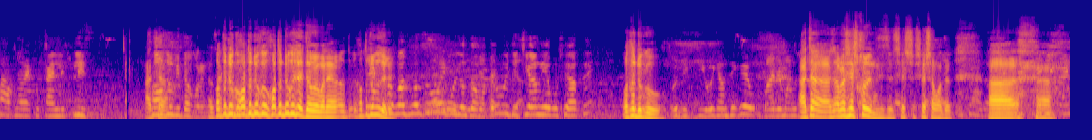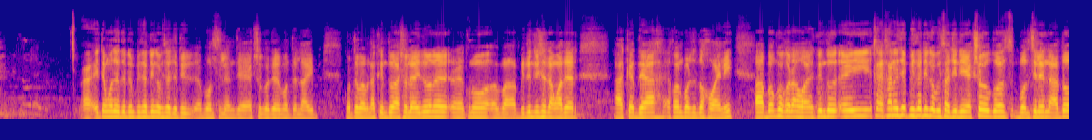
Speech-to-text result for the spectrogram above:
না আপনারা একটু কাইন্ডলি প্লিজ আচ্ছা সহযোগিতা করেন। কতটুকু কতটুকু কতটুকু যেতে হবে? মানে কতটুকু গেলে? একশো গজ বলতে ওই পর্যন্ত আমাদের ওই যে চেয়ার নিয়ে বসে আছে। কতটুকু? ওই দিক দিয়ে ওইখান থেকে বাইরে মানুষ আচ্ছা আমরা শেষ করে দিচ্ছি। শেষ শেষ আমাদের। আহ, আহ, আহ, এটার মধ্যে প্রিসাইডিং অফিসার যেটি বলছিলেন যে একশো গজের মধ্যে লাইভ করতে পারবে না কিন্তু আসলে এই ধরনের কোনো বা বিধিনিষেধ আমাদের দেয়া এখন পর্যন্ত হয়নি। ভঙ্গ করা হয়। কিন্তু এই এখানে যে প্রিসাইডিং অফিসার যিনি একশো গজ বলছিলেন আদৌ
